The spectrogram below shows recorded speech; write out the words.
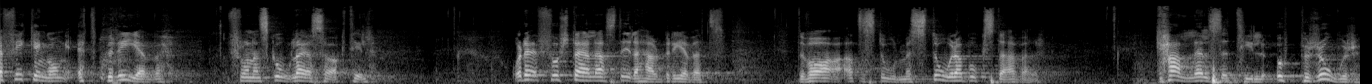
Jag fick en gång ett brev från en skola jag sökt till. Och det första jag läste i det här brevet, det var att det stod med stora bokstäver. Kallelse till uppror.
